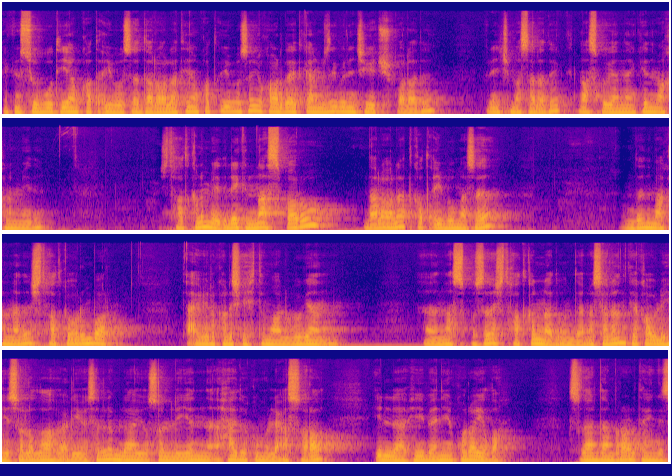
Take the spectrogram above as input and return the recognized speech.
Lekin subuti ham qat'iy bo'lsa dalolati ham qat'iy bo'lsa yuqorida aytganimizdek birinchiga tushib qoladi. Birinchi masaladek nas bo'lgandan keyin nima qilinmaydi? Ishtihod qilinmaydi. Lekin nas boru dalolat qat'iy bo'lmasa unda nima qilinadi? Ishtihodga o'rin bor. Tavil qilish ehtimoli bo'lgan e, nas bo'lsa ishtihod qilinadi unda. Masalan qavlihi sollallohu alayhi vasallam la yusalliyanna ahadukumul asra illa fi bani qurayza. sizlardan birortangiz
